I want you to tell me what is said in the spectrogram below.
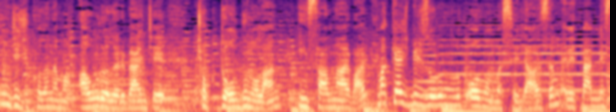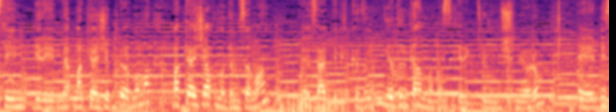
incecik olan ama auraları bence çok dolgun olan insanlar var. Makyaj bir zorunluluk olmaması lazım. Evet ben mesleğim gereği ma- makyaj yapıyorum ama makyaj yapmadığım zaman özellikle bir kadının yadırganmaması gerektiğini düşünüyorum. E, biz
